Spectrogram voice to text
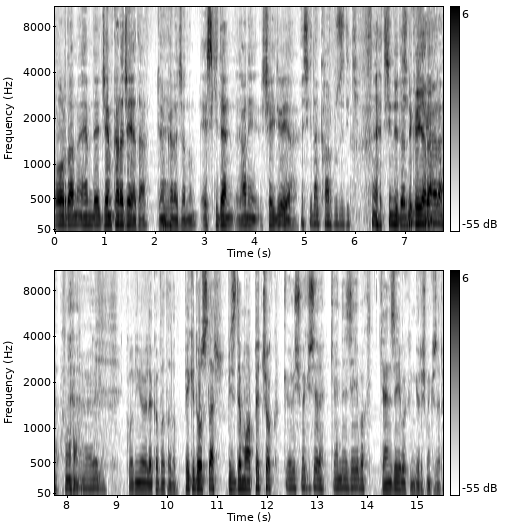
Oradan hem de Cem Karaca'ya da Cem Evet. Karaca'nın eskiden hani şey diyor ya Eskiden karpuz idik. evet şimdi döndük Şimdi hıyara. hıyara. Öyle. Konuyu öyle kapatalım. Peki dostlar bizde muhabbet çok. Görüşmek üzere. Kendinize iyi bakın. Kendinize iyi bakın. Görüşmek üzere.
